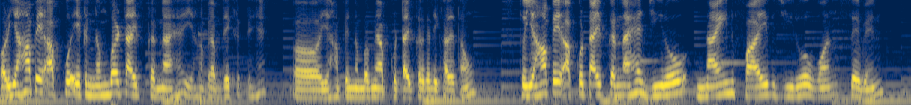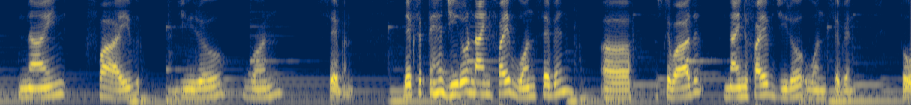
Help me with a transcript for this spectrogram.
और यहाँ पे आपको एक नंबर टाइप करना है। यहाँ पे आप देख सकते हैं। यहाँ पे नंबर मैं आपको टाइप करके दिखा देता हूँ। तो यहाँ पे आपको टाइप करना है zero nine five zero one seven nine five zero one seven देख सकते हैं zero nine five one seven उसके बाद nine five zero one seven तो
